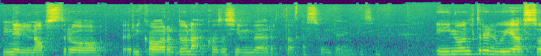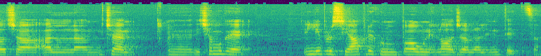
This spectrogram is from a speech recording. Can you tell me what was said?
nel nostro ricordo la cosa si inverta. Assolutamente sì. E inoltre lui associa al... cioè eh, diciamo che il libro si apre con un po' un elogio alla lentezza,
